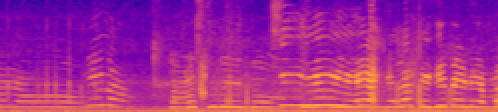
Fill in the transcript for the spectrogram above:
ಪ್ಲಾಸ್ಟಿಕ್ ಹಂಗೆಲ್ಲ ತೆಗಿಬೇಡಿ ಅಮ್ಮ.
